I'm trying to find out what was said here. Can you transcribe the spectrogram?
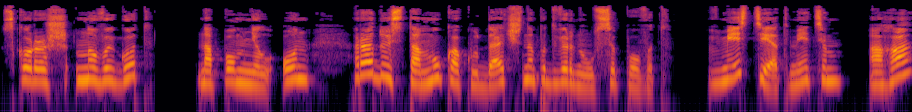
Скоро ж Новый год», — напомнил он, радуясь тому, как удачно подвернулся повод. «Вместе отметим. Ага».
